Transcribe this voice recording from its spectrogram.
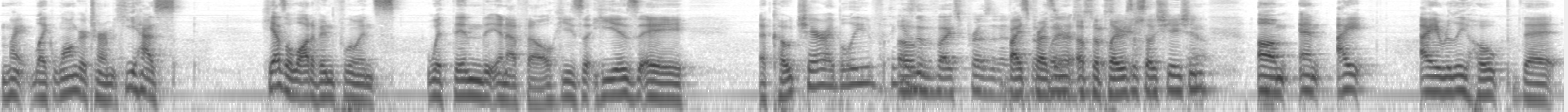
my like longer term he has he has a lot of influence within the NFL he's a, he is a a co-chair I believe I think he's the vice president. vice of the president of the Players Association. Association. Um, and I, I really hope that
